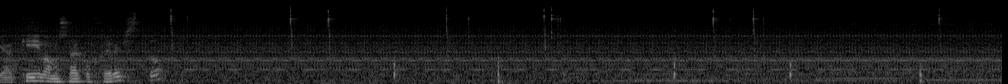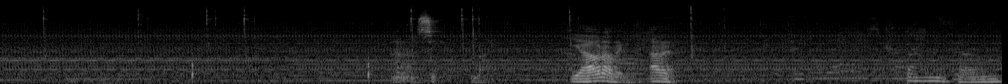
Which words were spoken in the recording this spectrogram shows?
Y aquí vamos a coger esto. Así, vale. Y ahora ven, a ver para, pam.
